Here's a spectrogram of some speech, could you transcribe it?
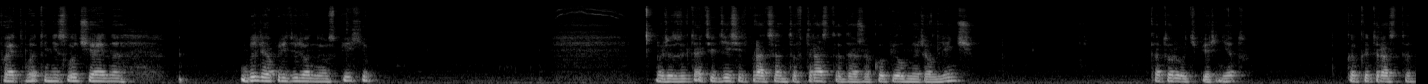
поэтому это не случайно. Были определенные успехи. В результате 10% траста даже купил Мерил Линч, которого теперь нет, как и траста.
